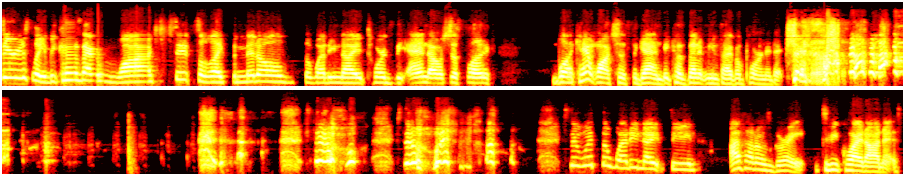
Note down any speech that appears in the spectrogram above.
seriously, because I watched it, so like the middle, the wedding night, towards the end, I was just like, well, I can't watch this again because then it means I have a porn addiction. so, so with so with the wedding night scene, I thought it was great, to be quite honest,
